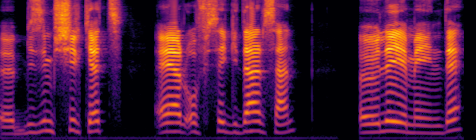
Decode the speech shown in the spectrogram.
Ee, bizim şirket eğer ofise gidersen öğle yemeğinde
